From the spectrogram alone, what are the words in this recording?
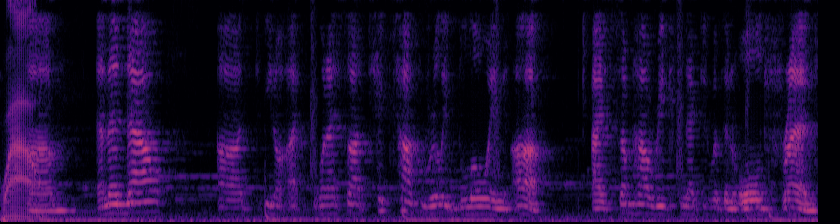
Wow. Um, and then now, uh, you know, I, when I saw TikTok really blowing up, I somehow reconnected with an old friend.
